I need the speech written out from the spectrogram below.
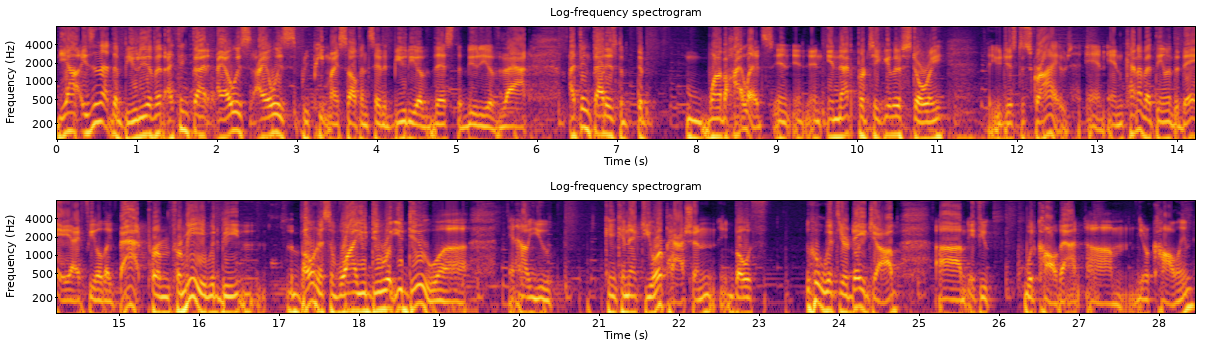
Yeah, isn't that the beauty of it? I think that I always I always repeat myself and say the beauty of this, the beauty of that. I think that is the, the one of the highlights in, in, in that particular story that you just described. And and kind of at the end of the day, I feel like that for, for me would be the bonus of why you do what you do uh, and how you can connect your passion both with your day job, um, if you would call that um, your calling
